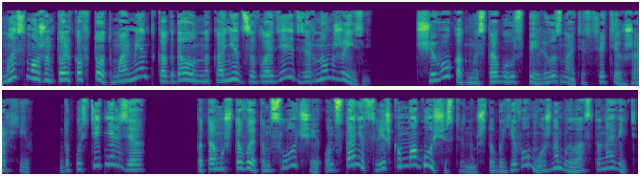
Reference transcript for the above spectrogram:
мы сможем только в тот момент, когда он, наконец, завладеет зерном жизни. Чего, как мы с тобой успели узнать из все тех же архивов, допустить нельзя, потому что в этом случае он станет слишком могущественным, чтобы его можно было остановить.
